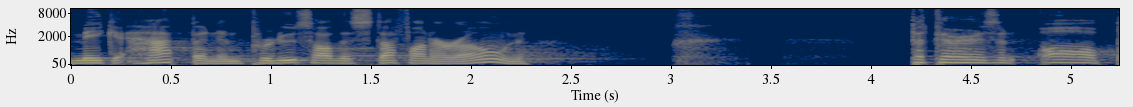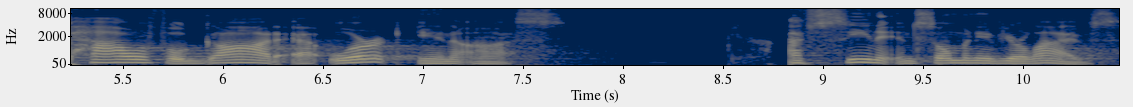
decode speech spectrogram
make it happen and produce all this stuff on our own. but there is an all powerful God at work in us. I've seen it in so many of your lives.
